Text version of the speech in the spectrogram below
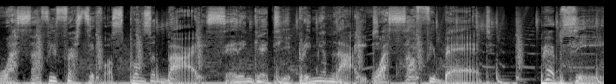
Wasafi Festival sponsored by Serengeti Premium Light, Wasafi Bet, Pepsi,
